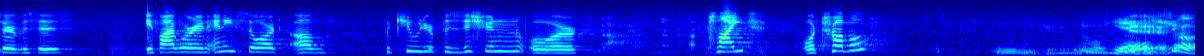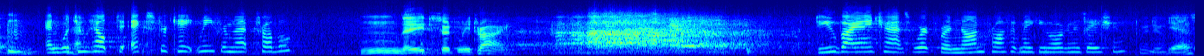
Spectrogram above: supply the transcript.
services if I were in any sort of peculiar position or plight or trouble? Yeah, sure. And would you help to extricate me from that trouble? mm, they'd certainly try. Do you by any chance work for a non-profit making organization? We do. Yes.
